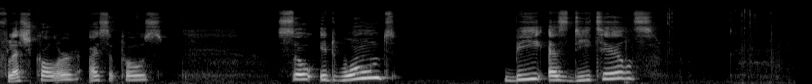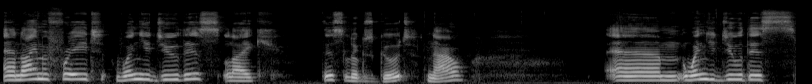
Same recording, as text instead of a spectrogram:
flesh color, I suppose. So it won't be as detailed. And I'm afraid when you do this, like this looks good now. Um, when you do this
